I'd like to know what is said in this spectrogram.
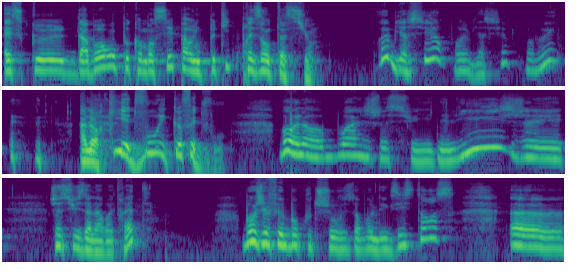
Est-ce que d'abord on peut commencer par une petite présentation? Oui, bien sûr, oui, bien sûr, oui. alors, qui êtes-vous et que faites-vous? Bon, alors, moi, je suis Nelly, je suis à la retraite. Bon, j'ai fait beaucoup de choses dans mon existence, euh,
